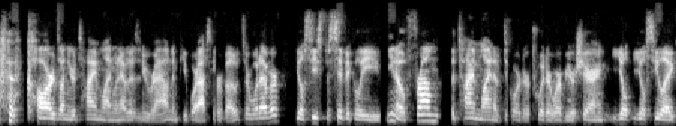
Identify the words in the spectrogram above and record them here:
cards on your timeline whenever there's a new round and people are asking for votes or whatever. You'll see specifically, you know, from the timeline of Discord or Twitter, wherever you're sharing, you'll you'll see like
